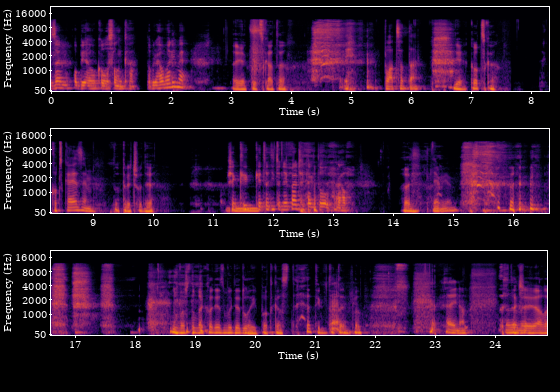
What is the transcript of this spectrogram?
Zem obieha okolo Slnka. Dobre hovoríme? Je kockata. Placata. Nie, kocka. Kocka je Zem. No prečo nie? Však keď sa ti to nepáči, tak to oprav. Neviem. Možno nakoniec bude dlhý podcast týmto tempom. Hej no. To Takže, dobre. ale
